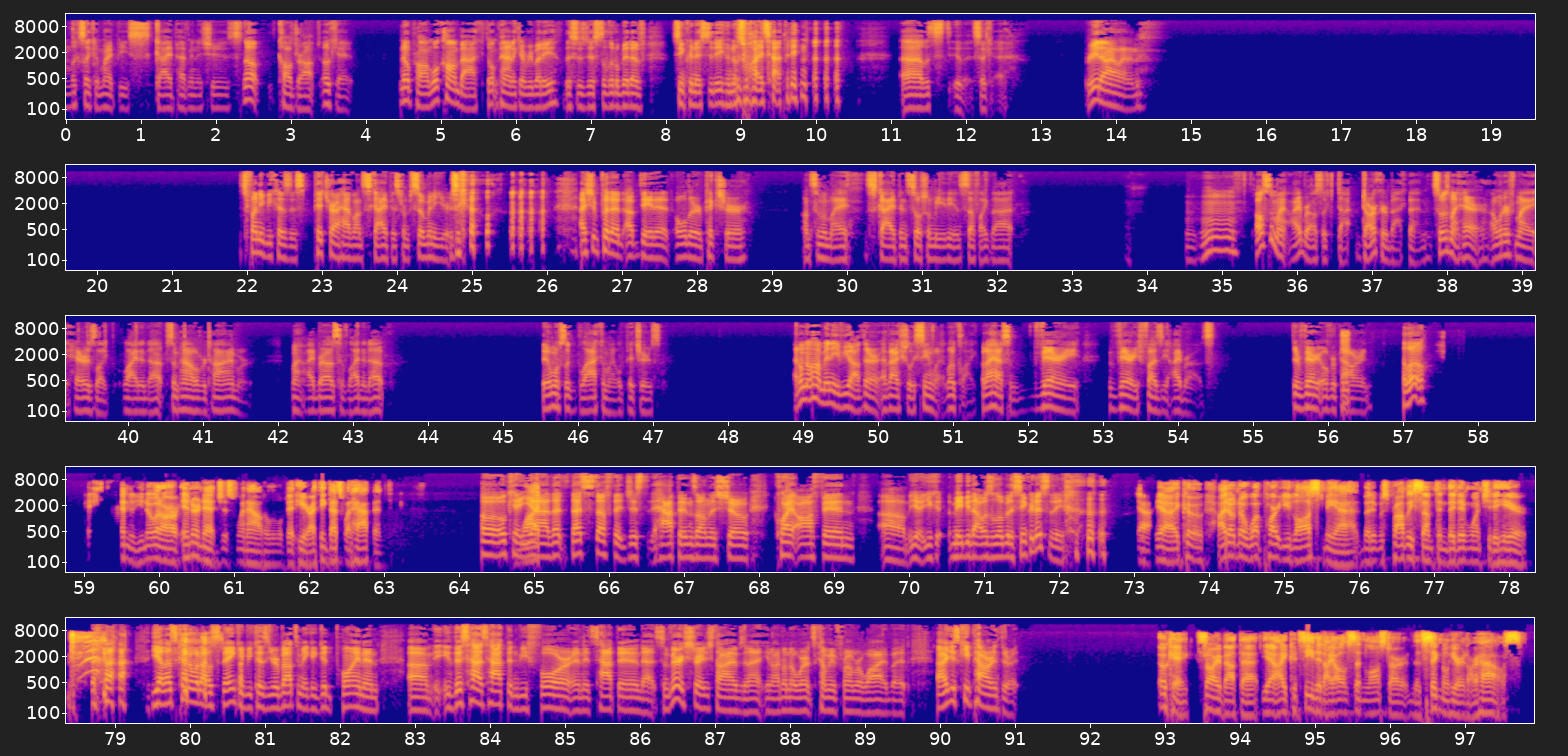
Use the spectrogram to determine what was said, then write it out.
Looks like it might be Skype having issues. Nope, call dropped. Okay. No problem. We'll call him back. Don't panic, everybody. This is just a little bit of synchronicity. Who knows why it's happening? uh, let's do this. Okay. Reed Island. It's funny because this picture I have on Skype is from so many years ago. I should put an updated, older picture on some of my Skype and social media and stuff like that. Mm-hmm. Also, my eyebrows look da- darker back then. So is my hair. I wonder if my hair is like lightened up somehow over time, or my eyebrows have lightened up. They almost look black in my old pictures. I don't know how many of you out there have actually seen what I look like, but I have some very, very fuzzy eyebrows. They're very overpowering. Hello. You know what? Our internet just went out a little bit here. I think that's what happened. Oh, okay, Why- yeah, that that's stuff that just happens on the show quite often. Um, yeah, you could, maybe that was a little bit of synchronicity. Yeah, yeah. I, co- I don't know what part you lost me at, but it was probably something they didn't want you to hear. yeah, that's kind of what I was thinking because you're about to make a good point, and um, i- this has happened before, and it's happened at some very strange times, and I, you know, I don't know where it's coming from or why, but I just keep powering through it. Okay, sorry about that. Yeah, I could see that I all of a sudden lost our the signal here at our house.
